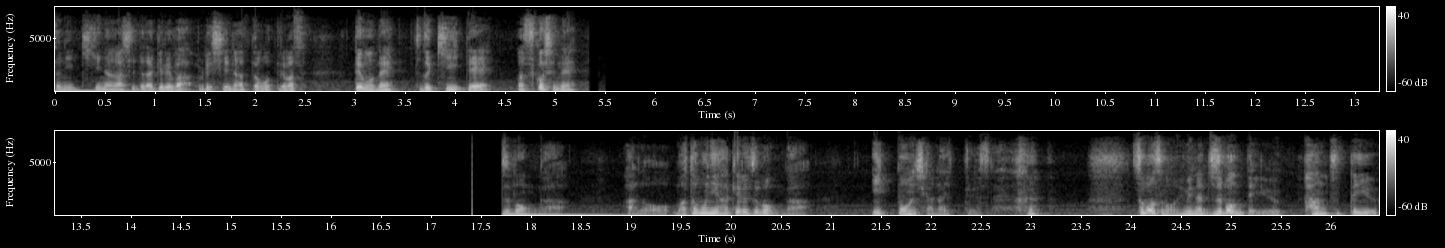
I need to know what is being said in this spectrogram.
当に聞き流していただければ嬉しいなと思っています。でもね、ちょっと聞いて、まあ、少しね、ズボンが、あの、まともに履けるズボンが1本しかないっていうですね。そもそもみんなズボンっていうパンツっていう？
